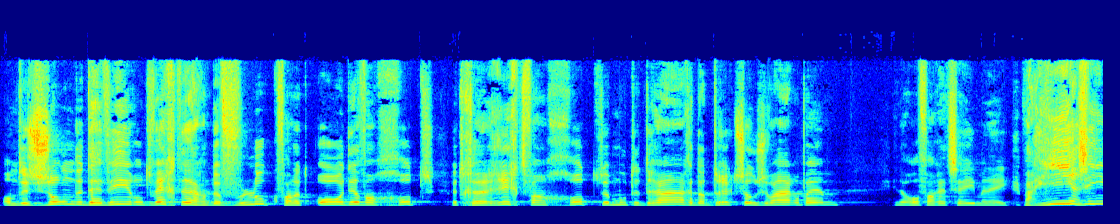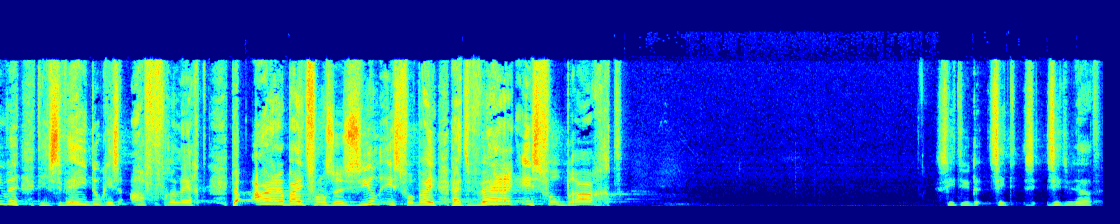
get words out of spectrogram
om de zonde der wereld weg te dragen, de vloek van het oordeel van God, het gericht van God te moeten dragen, dat drukt zo zwaar op hem. In de hof van Gethsemane. Maar hier zien we, die zweetdoek is afgelegd. De arbeid van zijn ziel is voorbij. Het werk is volbracht. Ziet u, ziet, ziet u dat?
